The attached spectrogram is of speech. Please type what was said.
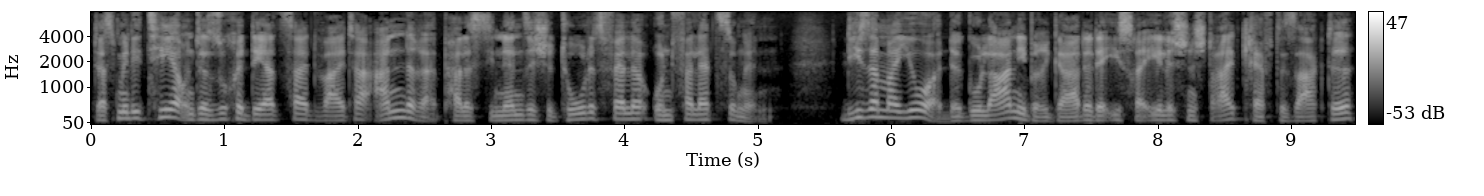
Das Militär untersuche derzeit weiter andere palästinensische Todesfälle und Verletzungen. Dieser Major der Golani-Brigade der israelischen Streitkräfte sagte,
